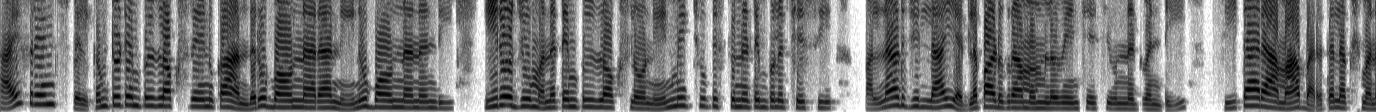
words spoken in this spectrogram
Hi friends welcome to temple blogs Renuka అందరూ బాగున్నారా? నేను బాగున్నానండి. ఈ రోజు మన టెంపుల్ బ్లాగ్స్లో నేను మీకు చూపిస్తున్న టెంపుల్ వచ్చేసి పల్నాడు జిల్లా ఎడ్లపాడు గ్రామంలో వేంచేసి ఉన్నటువంటి సీతారామ భరత లక్ష్మణ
